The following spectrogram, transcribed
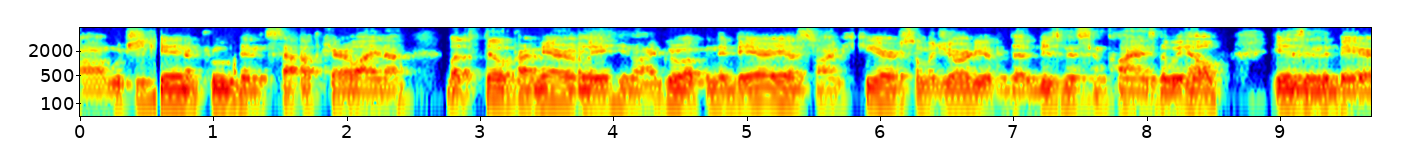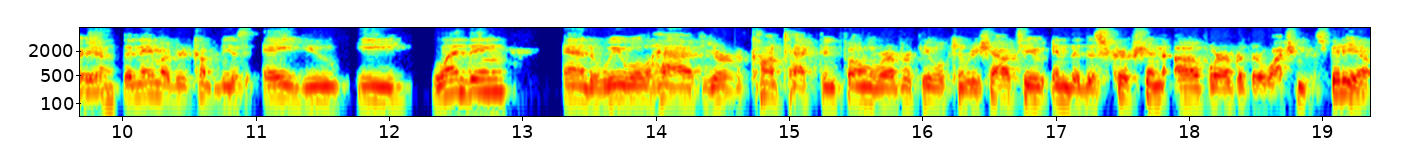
uh, we're just getting approved in South Carolina, but still primarily, you know, I grew up in the Bay Area, so I'm here. So majority of the business and clients that we help is in the Bay Area. The name of your company is AUE Lending. And we will have your contact info and wherever people can reach out to you in the description of wherever they're watching this video.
